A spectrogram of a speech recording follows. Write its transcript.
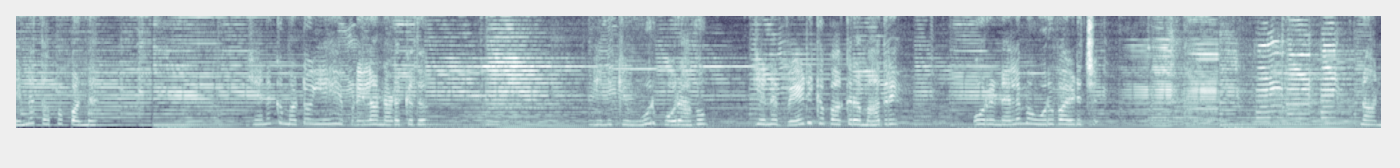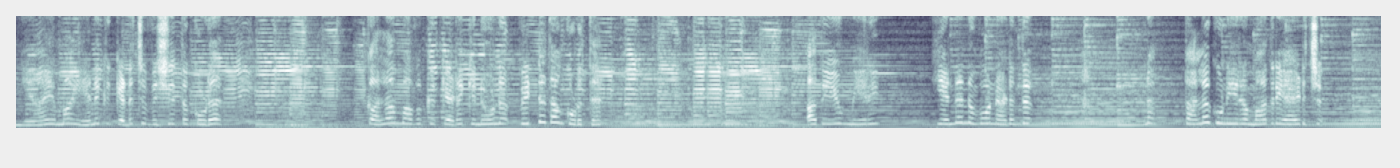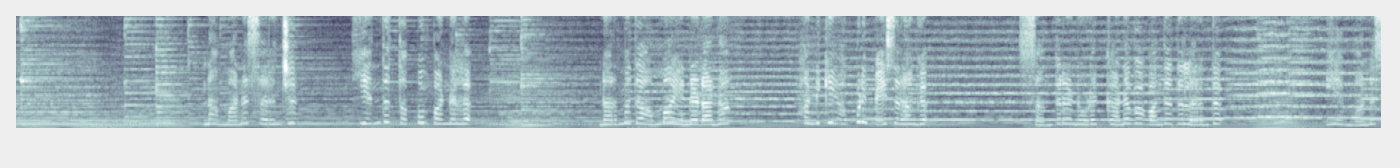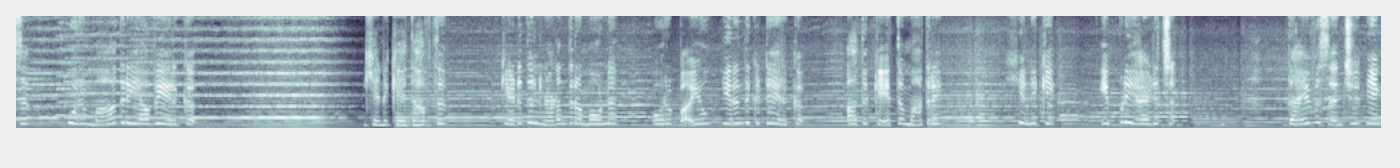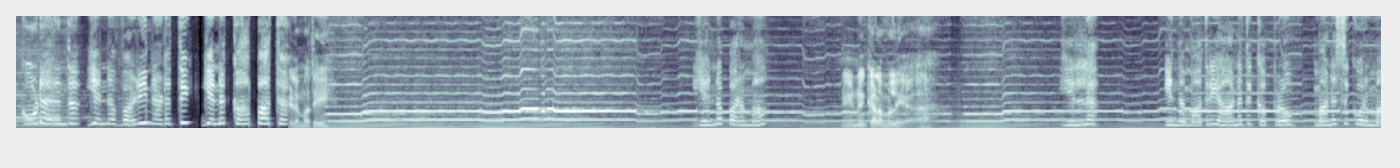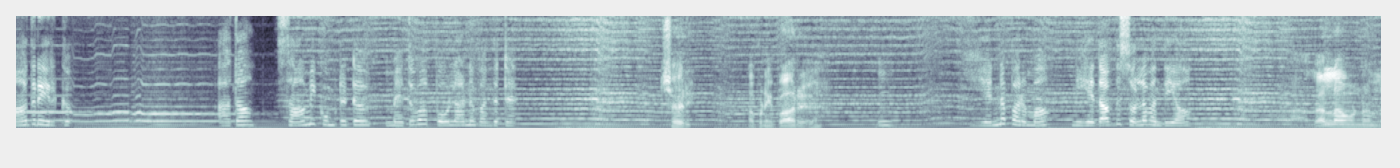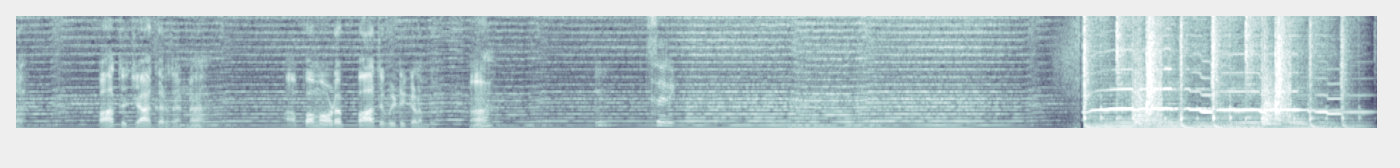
என்ன தப்பு பண்ணேன் எனக்கு மட்டும் ஏன் இப்படிலாம் நடக்குது? இன்னைக்கு ஊர் பூராவும் என்ன வேடிக்கை பார்க்குற மாதிரி ஒரு நிலைமை உருவாயிடுச்சு. நான் நியாயமா எனக்கு கிடைச்ச விஷயத்த கூட கலாமாவுக்கு கிடைக்கணும்னு விட்டு தான் கொடுத்தேன். அதையும் மீறி என்னென்னவோ நடந்து நான் தலை குனிற மாதிரி ஆயிடுச்சு. மனசரிஞ்சு எந்த தப்பும் பண்ணல. நர்மதா அம்மா என்னடானா அன்னைக்கு அப்படி பேசுறாங்க. சந்திரனோட கனவு வந்ததுல இருந்து என் மனசு ஒரு மாதிரியாவே இருக்கு. எனக்கு ஏதாவது கெடுதல் நடந்துருமோன்னு ஒரு பயம் இருந்துகிட்டே இருக்கு. அதுக்கேத்த மாதிரி இன்னைக்கு இப்படி ஆயிடுச்சு. தயவு செஞ்சு என் கூட இருந்து என்ன வழி நடத்தி என்ன காப்பாத்த. என்ன பரமா? நீ இன்னும் கிளம்பலையா? இல்ல. இந்த மாதிரி ஆனதுக்கு அப்புறம் மனசுக்கு ஒரு மாதிரி இருக்கு. அதான் சாமி கும்பிட்டுட்டு மெதுவா போலான்னு வந்துட்டேன். சரி அப்ப நீ பாரு. என்ன பரமா நீ ஏதாவது சொல்ல வந்தியா? அதெல்லாம் ஒண்ணும் இல்ல. பார்த்து ஜாக்கிரதை என்ன? அப்பா அம்மாவோட பார்த்து வீட்டுக்கு கிளம்பு. ஆ? சரி.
